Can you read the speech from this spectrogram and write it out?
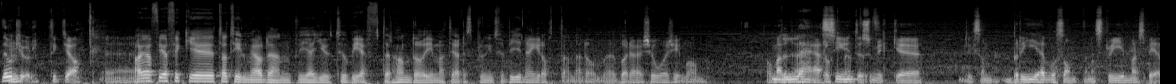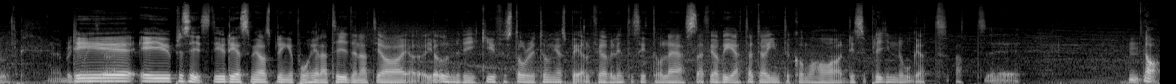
Det var Mm. kul, tyckte jag. Eh, Ja, jag, jag fick eh, ta till mig av den via YouTube i efterhand då, i och med att jag hade sprungit förbi den här grottan när de eh, började tjoa och om, om man det läser ju inte så mycket liksom, brev och sånt när man streamar spel. Eh. Det är ju precis, det är ju det som jag springer på hela tiden. Att jag, jag, jag undviker ju för storytunga spel för jag vill inte sitta och läsa. För jag vet att jag inte kommer ha disciplin nog att, att eh, Mm. ja,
